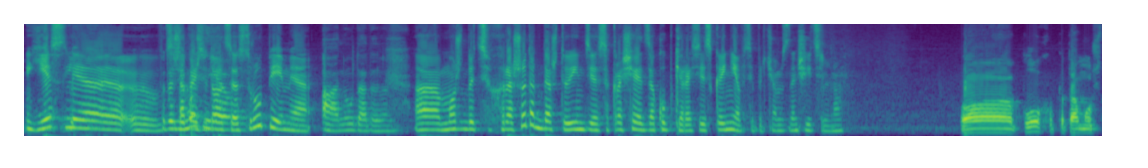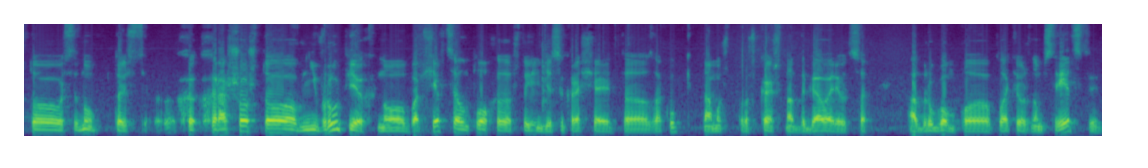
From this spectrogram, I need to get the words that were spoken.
Если э, Подожди, такая ситуация я... с рупиями, а, ну да, да, да. Э, может быть, хорошо тогда, что Индия сокращает закупки российской нефти, причем значительно? А, плохо, потому что, ну, то есть хорошо, что не в рупиях, но вообще в целом плохо, что Индия сокращает а, закупки, потому что просто, конечно, надо договариваться о другом платежном средстве.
